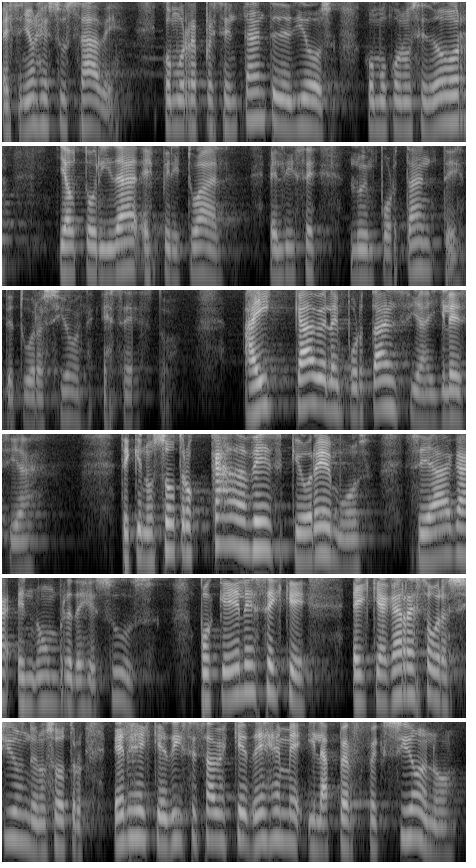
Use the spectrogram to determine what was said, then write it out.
El Señor Jesús sabe, como representante de Dios, como conocedor y autoridad espiritual, Él dice, lo importante de tu oración es esto. Ahí cabe la importancia, iglesia, de que nosotros cada vez que oremos se haga en nombre de Jesús, porque Él es el que el que agarra esa oración de nosotros. Él es el que dice, ¿sabes qué? Déjeme y la perfecciono.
